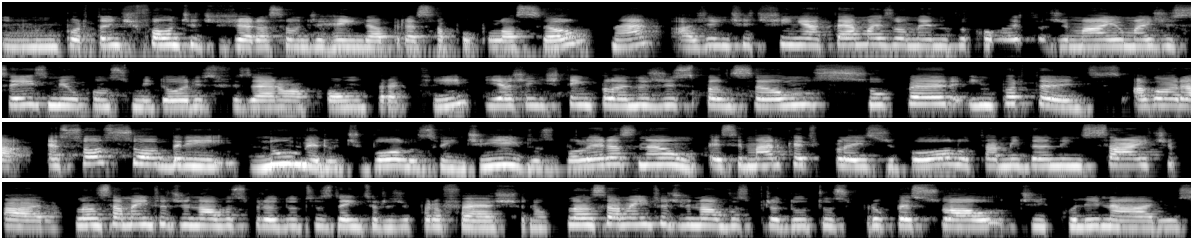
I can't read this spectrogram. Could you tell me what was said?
uma importante fonte de geração de renda para essa população, né? A gente tinha até mais ou menos no começo de maio mais de 6 mil consumidores fizeram a compra aqui e a gente tem planos de expansão super importantes. Agora, é só sobre número de bolos vendidos, boleiras não. Esse marketplace de bolo está me dando insight para lançamento de novos produtos dentro de professional, lançamento de novos produtos para o pessoal de culinários.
